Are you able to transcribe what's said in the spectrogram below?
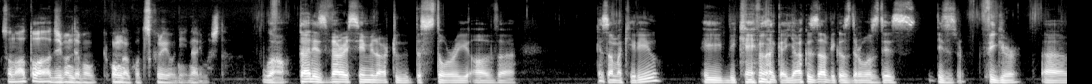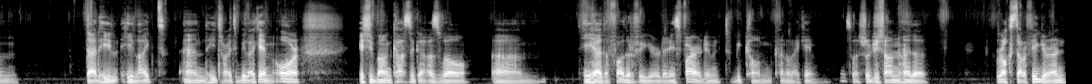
その後は自分でも音楽を作るようになりました。 Wow, that is very similar to the story of uh, Kazama Kiryu. He became like a yakuza because there was this this figure um, that he he liked, and he tried to be like him. Or Ichiban Kasuga as well. Um, he had a father figure that inspired him to become kind of like him. So Shoji-san had a rock star figure, and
